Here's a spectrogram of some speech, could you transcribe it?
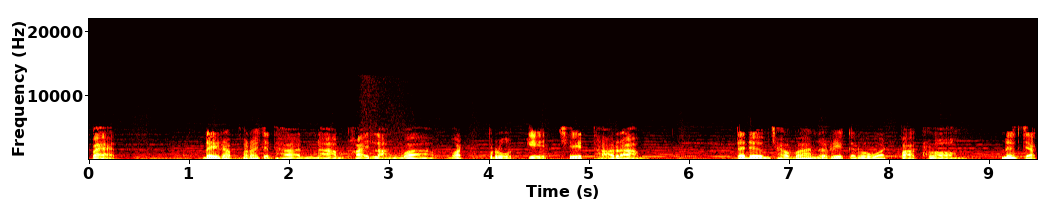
2368 ได้รับพระราชทานนามภายหลังว่าวัดโปรดเกตเชษฐาราม แต่เดิมชาวบ้านเรียกกันว่าวัดป่าคลอง เนื่องจาก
